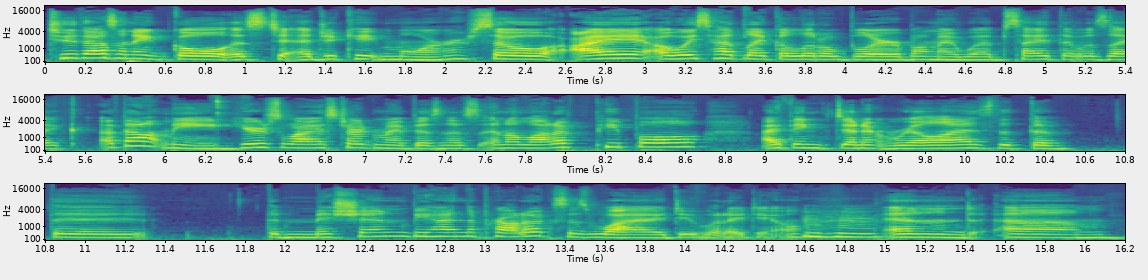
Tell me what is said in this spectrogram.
2008 goal is to educate more. So I always had like a little blurb on my website that was like about me. Here's why I started my business. And a lot of people I think didn't realize that the the the mission behind the products is why I do what I do. hmm And um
